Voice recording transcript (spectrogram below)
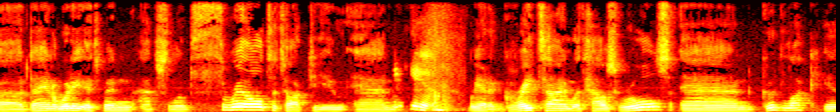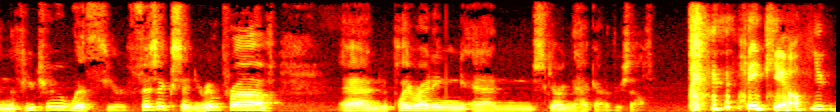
Uh, Diana Woody, it's been absolute thrill to talk to you, and thank you We had a great time with House Rules, and good luck in the future with your physics and your improv and your playwriting and scaring the heck out of yourself. thank you, you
